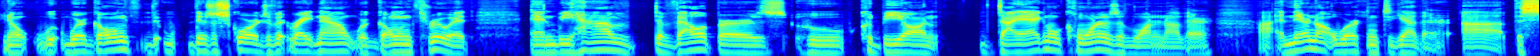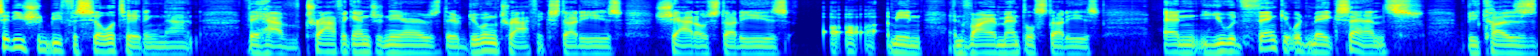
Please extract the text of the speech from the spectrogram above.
you know, we're going. Th- there's a scourge of it right now. We're going through it, and we have developers who could be on diagonal corners of one another, uh, and they're not working together. Uh, the city should be facilitating that. They have traffic engineers, they're doing traffic studies, shadow studies, I mean, environmental studies. And you would think it would make sense because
